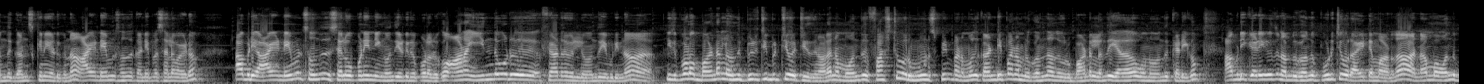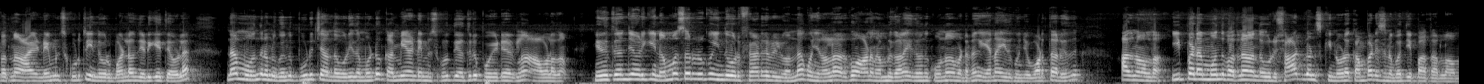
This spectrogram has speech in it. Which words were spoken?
வந்து கன் ஸ்கினே எடுக்கணும் ஆயிரம் டைமண்ட்ஸ் வந்து கண்டிப்பாக செலவாயிடும். அப்படி ஆயிரம் டைமண்ட்ஸ் வந்து செலவு பண்ணி நீங்கள் வந்து எடுக்கிற போல இருக்கும். ஆனால் இந்த ஒரு ஃபேடர் வீல் வந்து எப்படின்னா இது போல் பண்டல் வந்து பிரித்து பிரித்து வச்சதுனால நம்ம வந்து ஃபஸ்ட் ஃபஸ்ட்டு ஒரு மூணு ஸ்பின் பண்ணும்போது கண்டிப்பாக நம்மளுக்கு வந்து அந்த ஒரு பண்டல் வந்து ஏதாவது ஒன்று வந்து கிடைக்கும். அப்படி கிடைக்கிறது நம்மளுக்கு வந்து பிடிச்ச ஒரு ஐட்டமாக இருந்தால் நம்ம வந்து பார்த்தீங்கன்னா ஆயிரம் டைமண்ட்ஸ் கொடுத்து இந்த ஒரு பண்டல் வந்து எடுக்க தேவையில்ல. நம்ம வந்து நமக்கு வந்து பிடிச்ச அந்த ஒரு இதை மட்டும் கம்மியான டைம்ஸ் கொடுத்து எடுத்துகிட்டு போயிட்டே இருக்கலாம் அவ்வளோதான் எனக்கு தெரிஞ்ச வரைக்கும் நம்ம சர்வருக்கும் இந்த ஒரு ஃபேடர் வீல் வந்தால் கொஞ்சம் நல்லா இருக்கும். ஆனால் நம்மளுக்கால இது வந்து கொண்டு வர மாட்டாங்க. ஏன்னா இது கொஞ்சம் ஒர்த்தாக இருக்குது. அதனால தான் இப்போ நம்ம வந்து பார்த்தோன்னா அந்த ஒரு ஷார்ட் கன் ஸ்கினோட கம்பேரிசனை பற்றி பார்த்துடலாம்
